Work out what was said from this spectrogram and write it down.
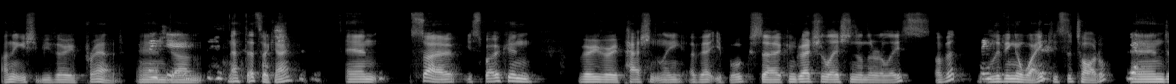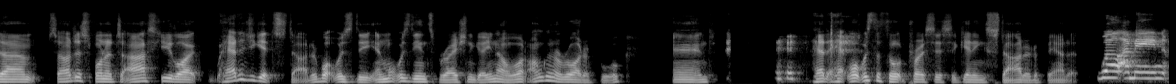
I think you should be very proud. And um, that, that's okay. And so you've spoken very, very passionately about your book. So congratulations on the release of it. Thank Living you. Awake is the title. Yep. And um, so I just wanted to ask you, like, how did you get started? What was the and what was the inspiration to go, you know what, I'm gonna write a book and how, how, what was the thought process of getting started about it? Well, I mean,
